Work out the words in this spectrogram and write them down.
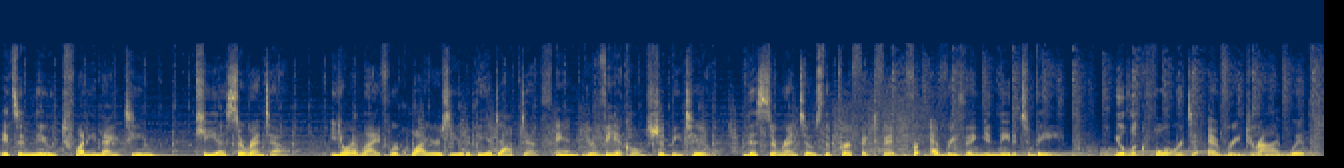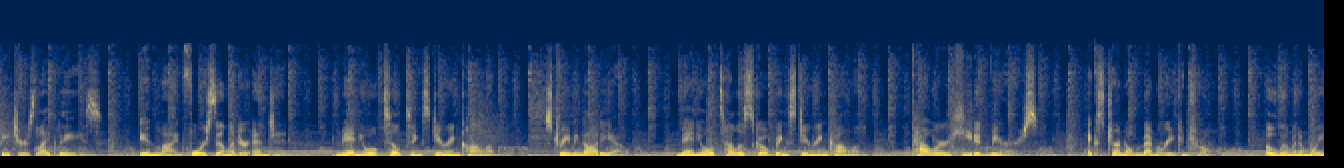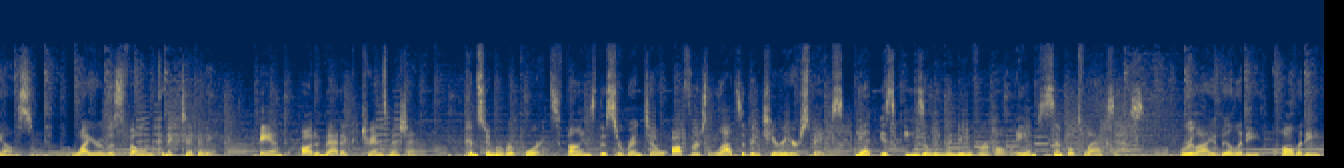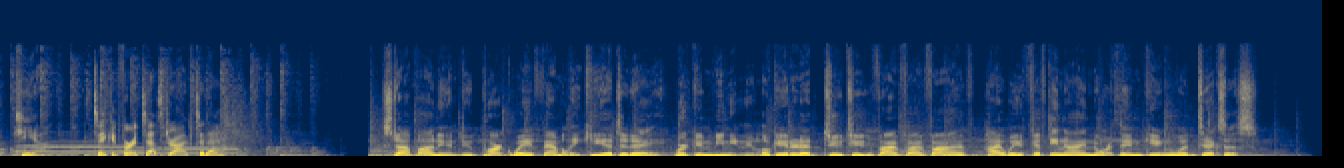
It's a new 2019 Kia Sorento. Your life requires you to be adaptive, and your vehicle should be too. This Sorento's the perfect fit for everything you need it to be. You'll look forward to every drive with features like these inline four cylinder engine, manual tilting steering column, streaming audio, manual telescoping steering column, power heated mirrors, external memory control, aluminum wheels, wireless phone connectivity, and automatic transmission. Consumer Reports finds the Sorento offers lots of interior space, yet is easily maneuverable and simple to access. Reliability, quality, Kia. Take it for a test drive today. Stop on in to Parkway Family Kia today. We're conveniently located at 22555 Highway 59 North in Kingwood, Texas.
